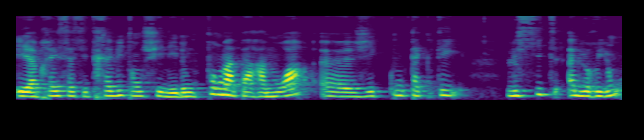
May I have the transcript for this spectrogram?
et après, ça s'est très vite enchaîné. Donc, pour ma part, à moi, j'ai contacté le site Allurion.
